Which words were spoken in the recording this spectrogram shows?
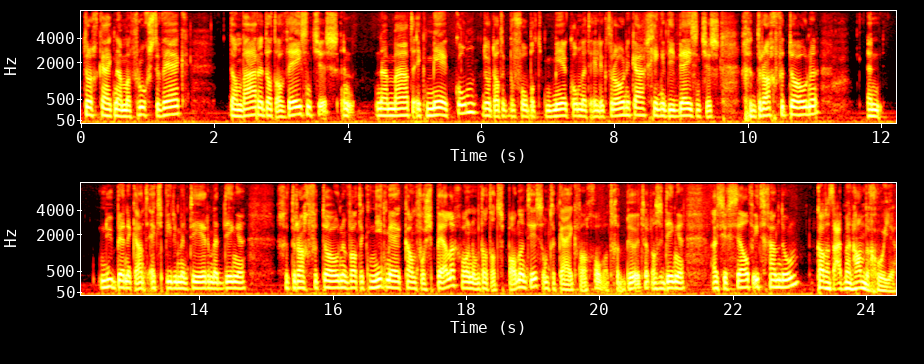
terugkijk naar mijn vroegste werk, dan waren dat al wezentjes. En naarmate ik meer kon, doordat ik bijvoorbeeld meer kon met elektronica, gingen die wezentjes gedrag vertonen. En nu ben ik aan het experimenteren met dingen, gedrag vertonen, wat ik niet meer kan voorspellen. Gewoon omdat dat spannend is, om te kijken van, goh, wat gebeurt er als dingen uit zichzelf iets gaan doen. Kan het uit mijn handen groeien?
